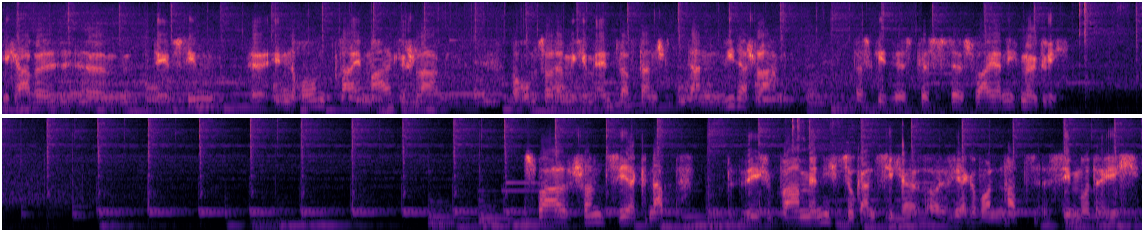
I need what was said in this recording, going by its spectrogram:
Ich habe ähm, Dave Sim äh, in Rom dreimal geschlagen. Warum soll er mich im Endlauf dann, dann wieder schlagen? Das, geht- das, das, das war ja nicht möglich. Es war schon sehr knapp. Ich war mir nicht so ganz sicher, äh, wer gewonnen hat, Sim oder ich.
